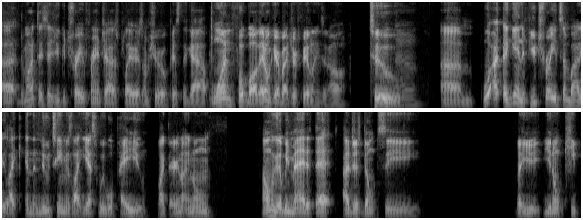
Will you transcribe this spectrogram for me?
Uh, Demonte says you could trade franchise players. I'm sure it'll piss the guy out. One, football, they don't care about your feelings at all. Two, No. um, well, I- again, if you trade somebody like, and the new team is like, yes, we will pay you. Like, they're not, you know, I don't think they'll be mad at that. I just don't see that you you don't keep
